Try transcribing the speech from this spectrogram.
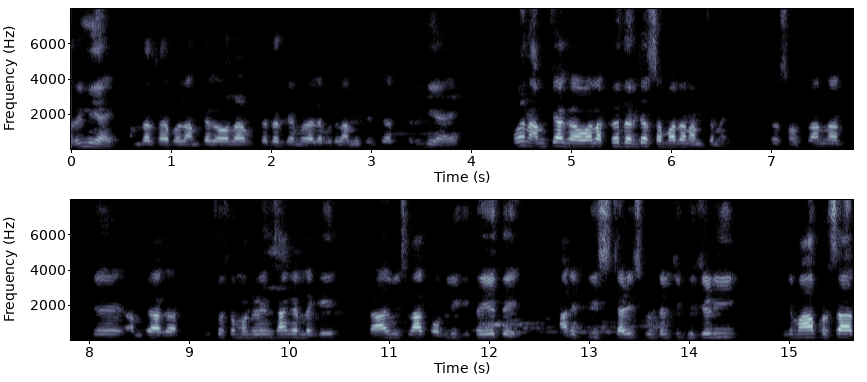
ऋणी आहे. आमदार साहेबांना आमच्या गावाला क दर्जा मिळाल्याबद्दल आम्ही त्यांच्या ऋणी आहे. पण आमच्या गावाला क दर्जा समाधान आमचं नाही. आमचं संस्थांना जे आमच्या विश्वस्त मंडळींनी सांगितलं की दहा वीस लाख पब्लिक इथं येते आणि तीस चाळीस क्विंटलची खिचडी म्हणजे महाप्रसाद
